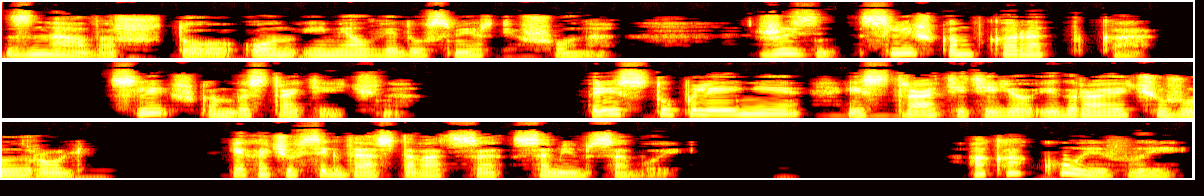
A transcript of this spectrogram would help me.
знала, что он имел в виду смерть Шона. Жизнь слишком коротка, слишком быстротечна. Преступление — истратить ее, играя чужую роль. Я хочу всегда оставаться самим собой. — А какой вы?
